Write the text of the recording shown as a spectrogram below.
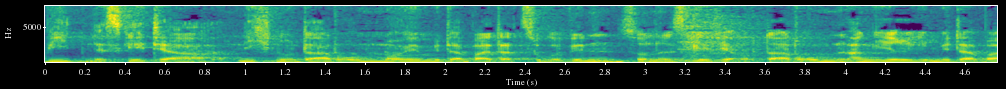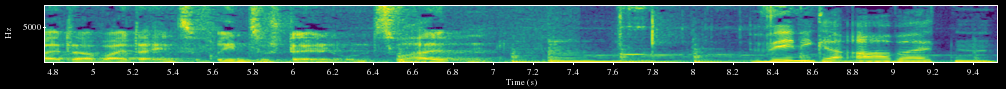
bieten. Es geht ja nicht nur darum, neue Mitarbeiter zu gewinnen, sondern es geht ja auch darum, langjährige Mitarbeiter weiterhin zufriedenzustellen und zu halten. Weniger arbeiten,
